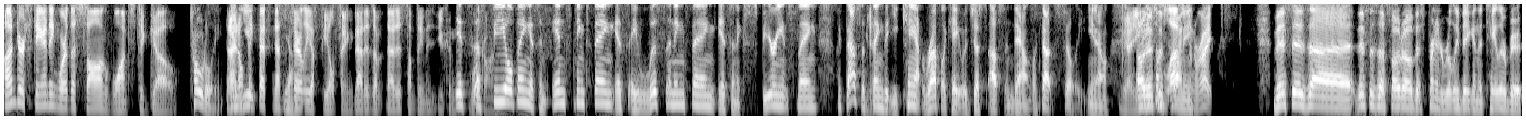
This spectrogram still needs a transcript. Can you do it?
understanding where the song wants to go. totally And, I don't you- think that's necessarily a feel thing. That is a that is something that you can. it's a on. feel thing it's an instinct thing it's a listening thing it's an experience thing like that's the Yeah. thing that you can't replicate with just ups and downs like that's silly you know Yeah. You Oh, this is left funny. and right. This is uh this is a photo that's printed really big in the Taylor booth,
